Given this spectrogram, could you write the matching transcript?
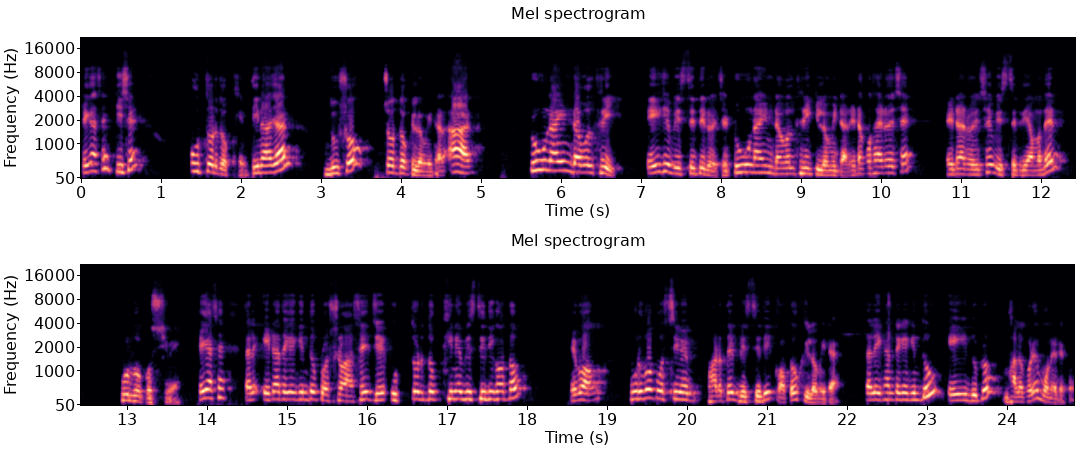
ঠিক আছে? কিসে? উত্তর দক্ষিণ। তিন হাজার দুশো চোদ্দ কিলোমিটার। আর টু নাইন থ্রি এই যে বিস্তৃতি রয়েছে টু নাইন থ্রি কিলোমিটার, এটা কোথায় রয়েছে? এটা রয়েছে বিস্তৃতি আমাদের পূর্ব পশ্চিমে, ঠিক আছে? তাহলে এটা থেকে কিন্তু প্রশ্ন আসে যে উত্তর দক্ষিণে বিস্তৃতি কত? এবং পূর্ব পশ্চিমে ভারতের বিস্তৃতি কত কিলোমিটার? তাহলে এখান থেকে কিন্তু এই দুটো ভালো করে মনে রেখো।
